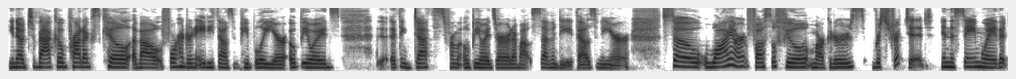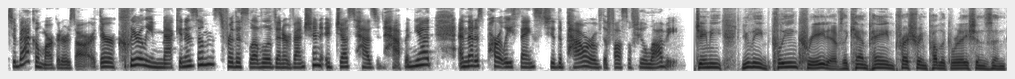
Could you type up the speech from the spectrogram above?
you know, tobacco products kill about 480,000 people a year. Opioids, I think deaths from opioids are at about 70,000 a year. So, why aren't fossil fuel marketers restricted in the same way that tobacco marketers are? There are clearly mechanisms for this level of intervention. It just hasn't happened yet. And that is partly thanks to the power of the fossil fuel lobby. Jamie, you lead Clean Creatives, a campaign pressuring public relations and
